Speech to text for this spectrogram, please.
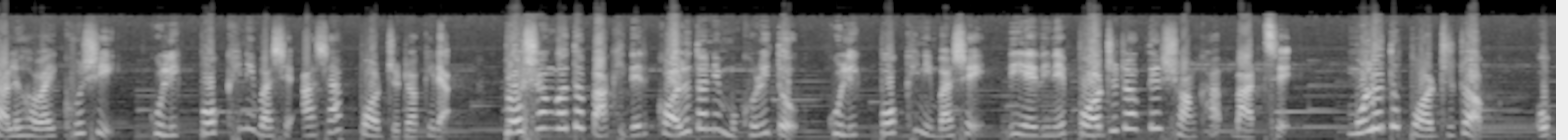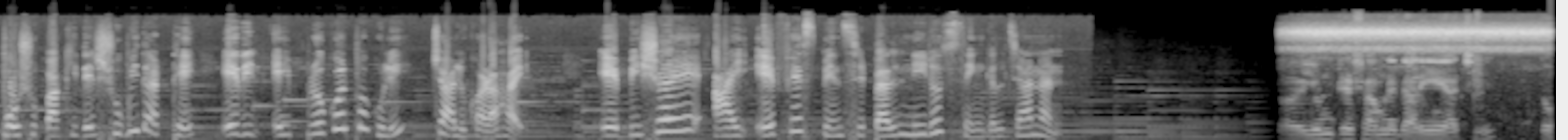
চালু হওয়ায় খুশি কুলিক পক্ষীনিবাসে আসা পর্যটকেরা। প্রসঙ্গত পাখিদের কলতনে মুখরিত কুলিক পক্ষীনিবাসে দিনে দিনে পর্যটকদের সংখ্যা বাড়ছে। মূলত পর্যটক ও পশু পাখিদের সুবিধার্থে এদিন এই প্রকল্পগুলি চালু করা হয়। এ বিষয়ে আইএফএস প্রিন্সিপাল নীরজ সিঙ্গেল জানান। ইউনিটের সামনে দাঁড়িয়ে আছি। তো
